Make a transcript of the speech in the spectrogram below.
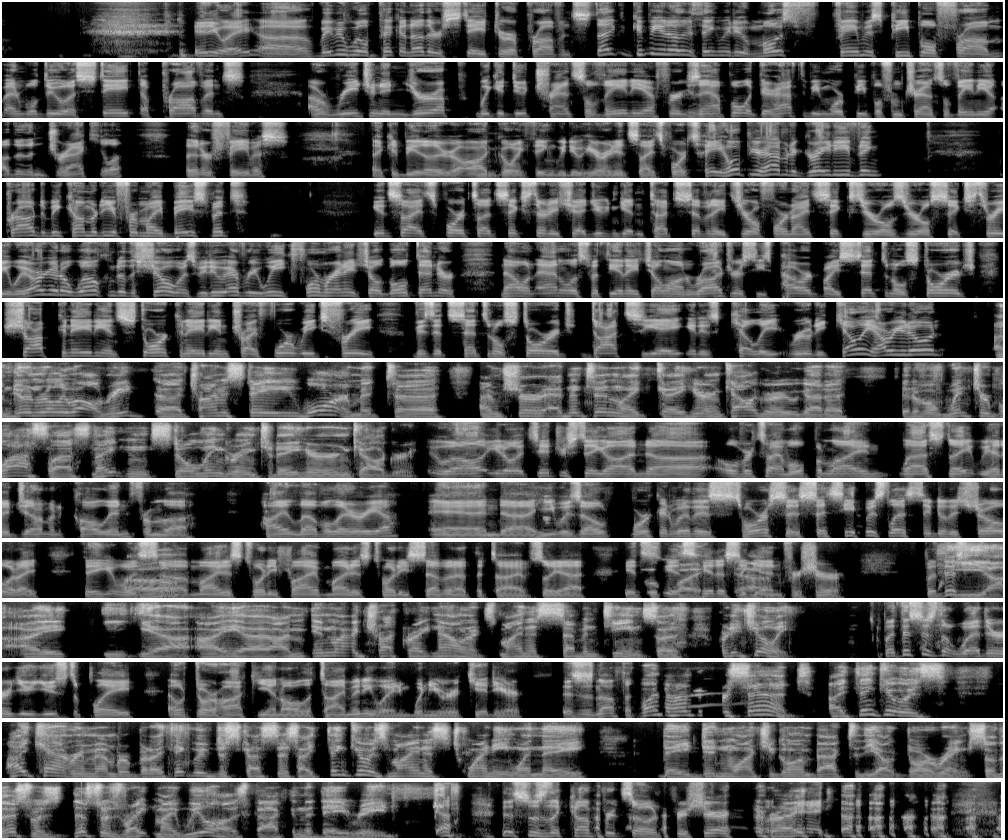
anyway, uh, maybe we'll pick another state or a province. That could be another thing we do. Most famous people from, and we'll do a state, a province, a region in Europe. We could do Transylvania, for example. Like there have to be more people from Transylvania other than Dracula that are famous. That could be another ongoing thing we do here on Inside Sports. Hey, hope you're having a great evening. Proud to be coming to you from my basement. Inside Sports on 630 CHED. You can get in touch 780-496-0063. We are going to welcome to the show as we do every week former NHL goaltender, now an analyst with the NHL on Rogers. He's powered by Sentinel Storage. Shop Canadian, store Canadian. Try 4 weeks free. Visit sentinelstorage.ca. It is Kelly Hrudey. Kelly, how are you doing? I'm doing really well, Reed. Uh, trying to stay warm. At uh, I'm sure Edmonton, like uh, here in Calgary, we got a bit of a winter blast last night, and still lingering today here in Calgary. Well, you know, it's interesting on uh, overtime open line last night. We had a gentleman call in from the high level area, and uh, he was out working with his horses since he was listening to the show. And I think it was Oh. uh, minus 25, minus 27 at the time. So, yeah, it's, Oh, it's hit us Yeah. again for sure. But this, yeah, I yeah I uh, I'm in my truck right now, and it's minus 17, so pretty chilly. but this is the weather you used to play outdoor hockey in all the time anyway when you were a kid here. This is nothing. One hundred percent. I think it was. I can't remember, but I think we've discussed this. I think it was minus twenty when they they didn't want you going back to the outdoor rink. So this was this was right in my wheelhouse back in the day, Reed. This was the comfort zone for sure. Right?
